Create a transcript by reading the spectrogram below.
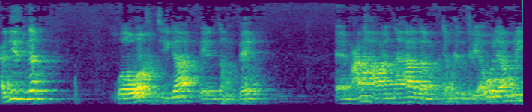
xadiidna waa waktiga ee dambe. Macnaha ana hada muctaqidu fi awali amri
